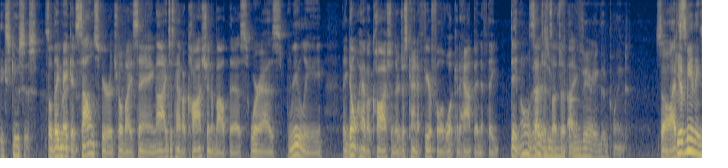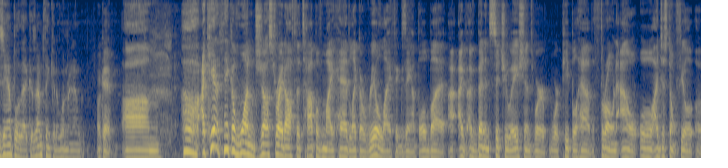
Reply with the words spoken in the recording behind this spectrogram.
excuses. so they make it sound spiritual by saying, "Ah, "I just have a caution about this," whereas really they don't have a caution. They're just kind of fearful of what could happen if they did Oh, that such is and such a a thing. very good point. So I've Give me an example of that because I'm thinking of one right now. Okay. Um, I can't think of one just right off the top of my head, like a real life example, but I, I've, I've been in situations where, where people have thrown out, oh, I just don't feel a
